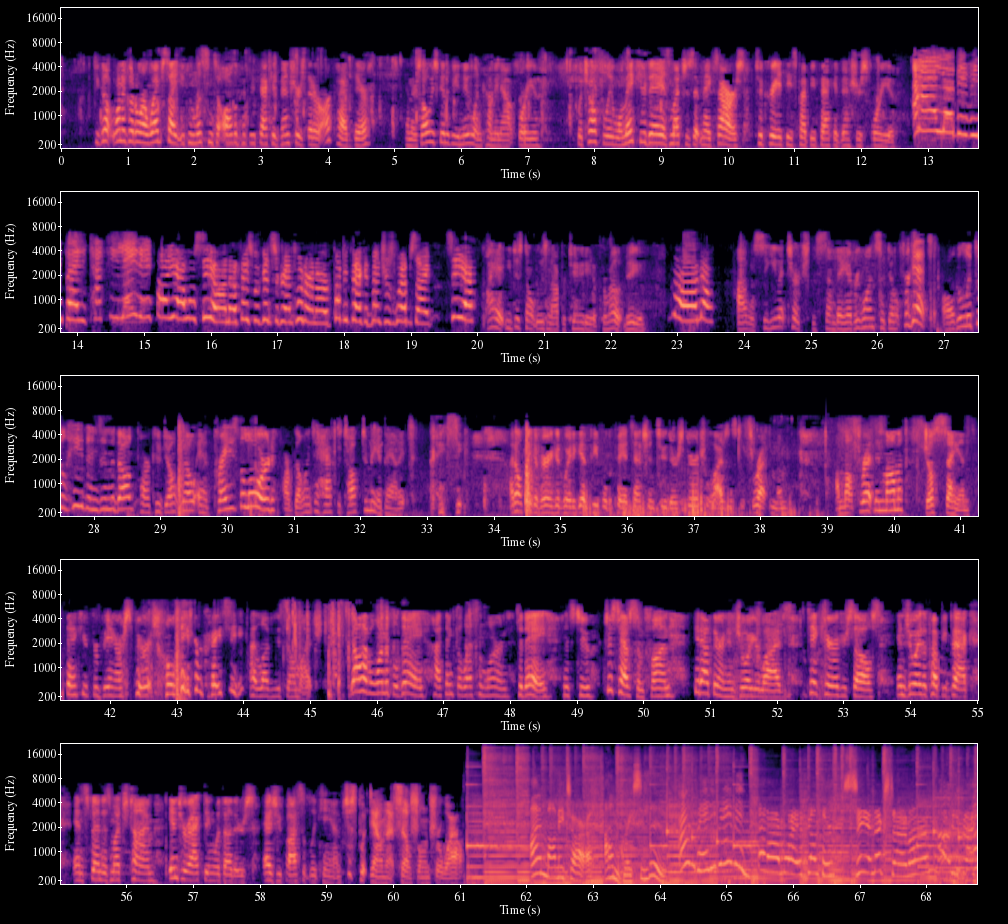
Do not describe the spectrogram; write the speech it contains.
If you want to go to our website, you can listen to all the Puppy Pack adventures that are archived there. And there's always going to be a new one coming out for you, which hopefully will make your day as much as it makes ours to create these Puppy Pack adventures for you. I love everybody. Talk to you later. Oh, yeah, we'll see you on uh, Facebook, Instagram, Twitter, and our Puppy Pack Adventures website. See ya. Wyatt, you just don't lose an opportunity to promote, do you? No, no. I will see you at church this Sunday, everyone, so don't forget. All the little heathens in the dog park who don't go and praise the Lord are going to have to talk to me about it. See, I don't think a very good way to get people to pay attention to their spiritual lives is to threaten them. I'm not threatening, Mama, just saying. Thank you for being our spiritual leader, Gracie. I love you so much. Y'all have a wonderful day. I think the lesson learned today is to just have some fun. Get out there and enjoy your lives. Take care of yourselves. Enjoy the puppy pack and spend as much time interacting with others as you possibly can. Just put down that cell phone for a while. I'm Mommy Tara. I'm Gracie Lou. I'm Brady Raymond. And I'm Wyatt Gunther. See you next time on Puppy Pack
